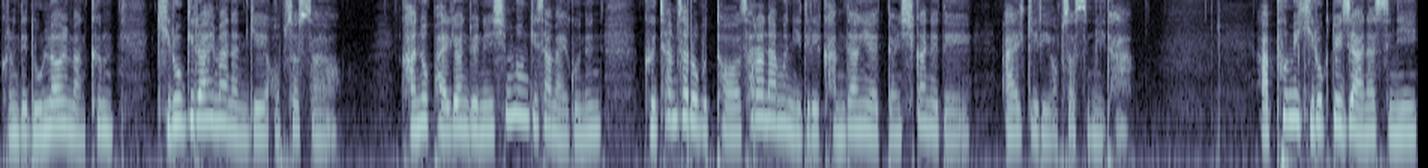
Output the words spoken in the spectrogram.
그런데 놀라울 만큼 기록이라 할 만한 게 없었어요. 간혹 발견되는 신문 기사 말고는 그 참사로부터 살아남은 이들이 감당해야 했던 시간에 대해 알 길이 없었습니다. 아픔이 기록되지 않았으니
